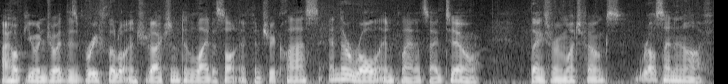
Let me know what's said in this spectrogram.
I hope you enjoyed this brief little introduction to the Light Assault Infantry class and their role in PlanetSide 2. Thanks very much folks, we're all signing off.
